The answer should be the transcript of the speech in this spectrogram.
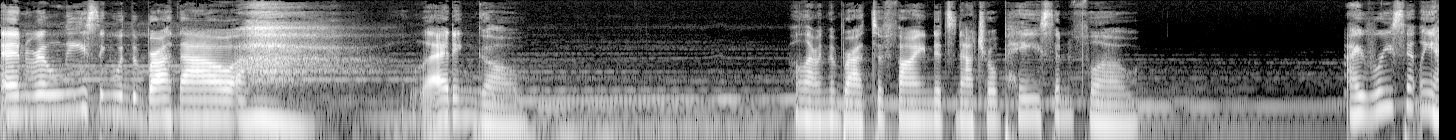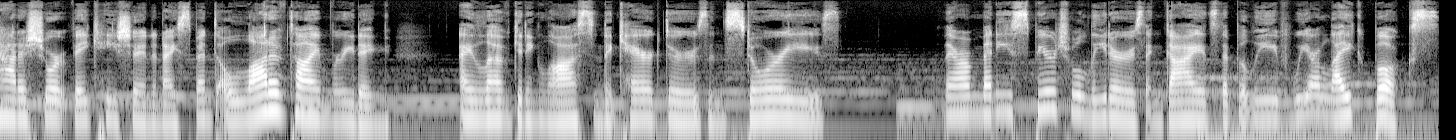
and releasing with the breath out. Letting go. Allowing the breath to find its natural pace and flow. I recently had a short vacation and I spent a lot of time reading. I love getting lost in the characters and stories. There are many spiritual leaders and guides that believe we are like books,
